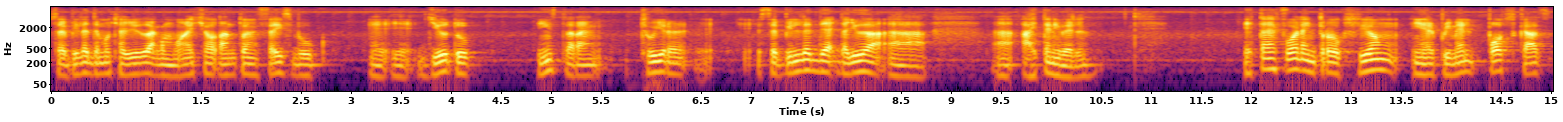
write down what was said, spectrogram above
servirles de mucha ayuda como he hecho tanto en Facebook eh, eh, YouTube, Instagram, Twitter, eh, servirles de, ayuda a, este nivel. Esta fue la introducción en el primer podcast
